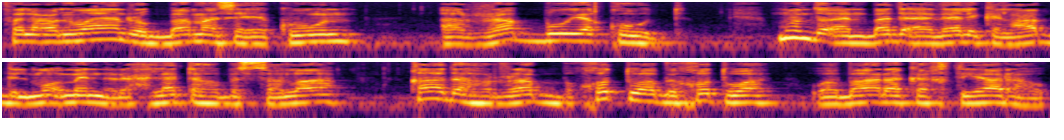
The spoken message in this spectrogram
فالعنوان ربما سيكون الرب يقود منذ أن بدأ ذلك العبد المؤمن رحلته بالصلاة قاده الرب خطوة بخطوة وبارك اختياره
